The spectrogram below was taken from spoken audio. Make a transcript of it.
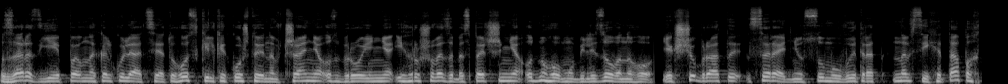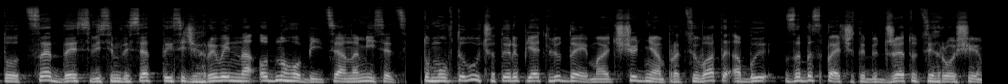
Зараз є певна калькуляція того, скільки коштує навчання, озброєння і грошове забезпечення одного мобілізованого. Якщо брати середню суму витрат на всіх етапах, то це десь 80 тисяч гривень на одного бійця на місяць. Тому в тилу 4-5 людей мають щодня працювати, аби забезпечити бюджету ці гроші.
